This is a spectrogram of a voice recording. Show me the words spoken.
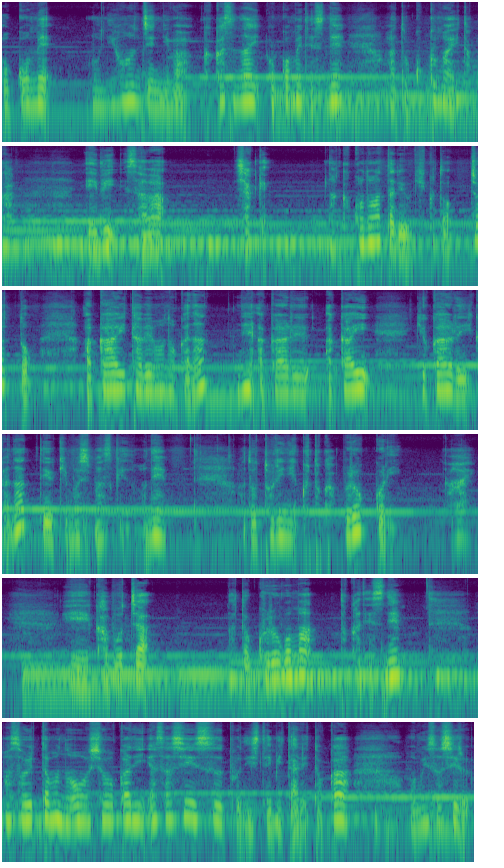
お米。もう日本人には欠かせないお米ですね。あと黒米とかエビサバ鮭。なんかこの辺りを聞くとちょっと赤い食べ物かなね赤る赤い魚介類かなっていう気もしますけれどもね。あと鶏肉とかブロッコリー。はい、えー、かぼちゃ。あと黒ごまとかですね。まあ、そういったものを消化に優しいスープにしてみたりとかお味噌汁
